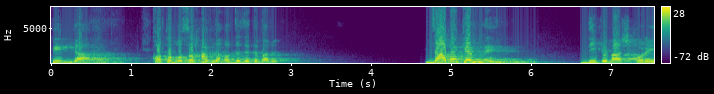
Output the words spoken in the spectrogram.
পিপডা কত বছর হাঁটলে হজ্জে যেতে পারে? যাবে কেমনে? দ্বীপে বাস করে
